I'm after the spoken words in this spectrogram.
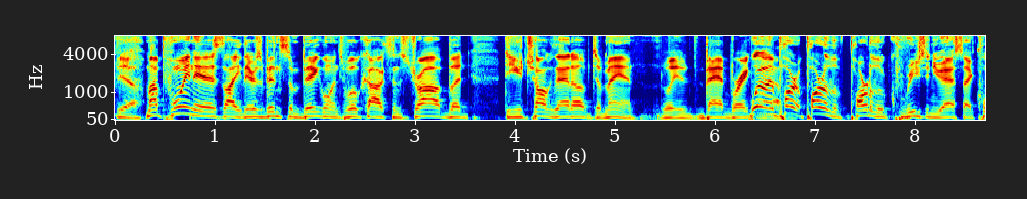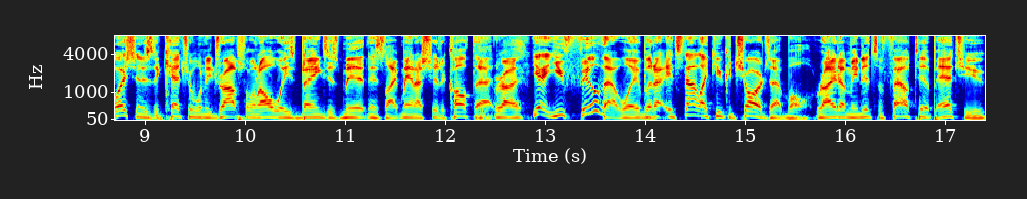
yeah. My point is, like, there's been some big ones Wilcoxon's dropped, but do you chalk that up to man bad break? Well, and part part of the part of the reason you ask that question is the catcher when he drops one always bangs his mitt and it's like, man, I should have caught that. Right. Yeah, you feel that way, but it's not like you could charge that ball, right? I mean, it's a foul tip at you,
